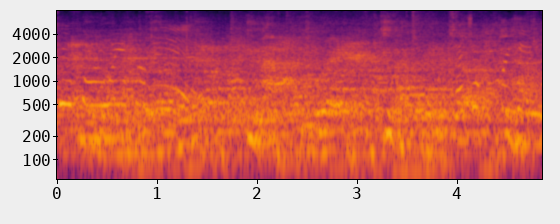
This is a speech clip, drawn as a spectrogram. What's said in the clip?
too far away from it? A freaking.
